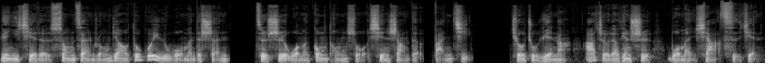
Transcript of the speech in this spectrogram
愿一切的颂赞荣耀都归于我们的神，这是我们共同所献上的燔祭。求主悦纳。阿哲聊天室，我们下次见。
